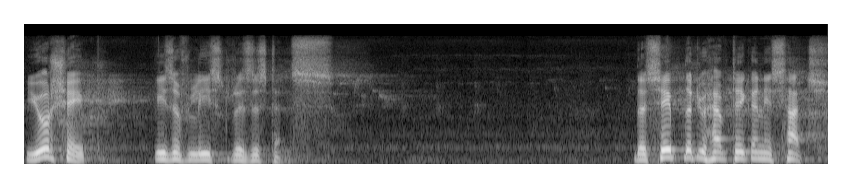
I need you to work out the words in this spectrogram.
your shape is of least resistance. The shape that you have taken is such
